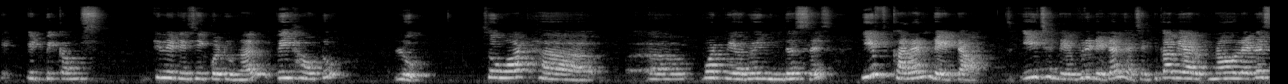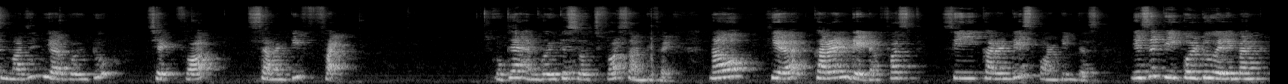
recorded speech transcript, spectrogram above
it becomes, till it is equal to null, we have to loop. So what, uh, uh, what we are doing in this is, if current data, each and every data we are checking, because we are, now let us imagine we are going to check for 75 okay i'm going to search for 75 now here current data. First see current is pointing this is it equal to element?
